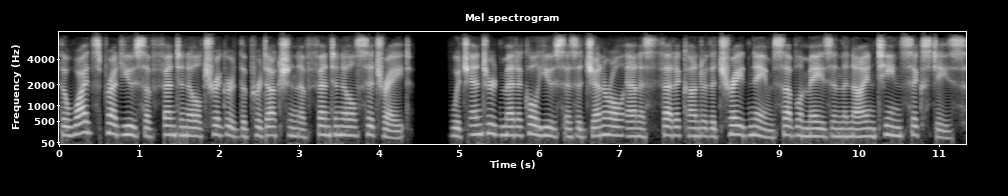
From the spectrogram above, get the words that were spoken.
The widespread use of fentanyl triggered the production of fentanyl citrate, which entered medical use as a general anesthetic under the trade name Sublimaze in the 1960s.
